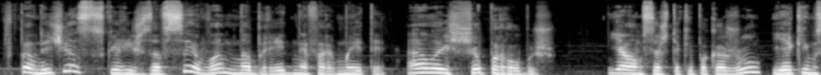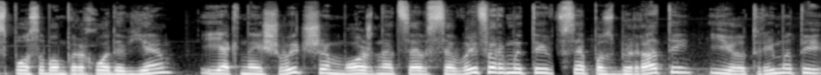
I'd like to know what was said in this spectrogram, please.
В певний час, скоріш за все, вам набридне фармити, але що поробиш? Я вам все ж таки покажу, яким способом проходив я, і якнайшвидше можна це все вифармити, все позбирати і отримати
